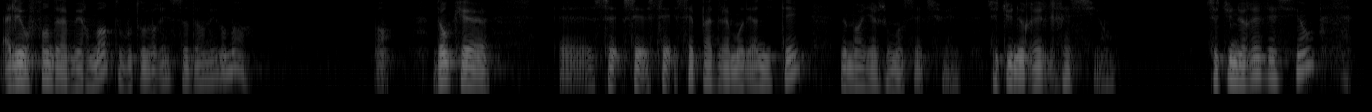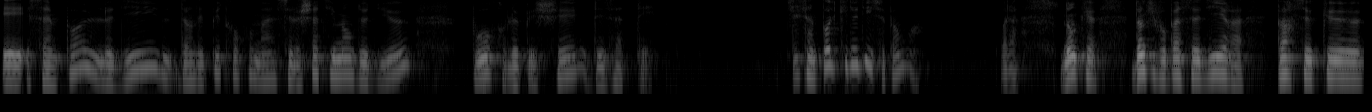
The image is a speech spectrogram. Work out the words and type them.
allez au fond de la mer morte, vous trouverez Sodome et Gomorre. Bon. Donc, euh, euh, ce n'est pas de la modernité, le mariage homosexuel. C'est une régression. C'est une régression et Saint Paul le dit dans l'Épître aux Romains, c'est le châtiment de Dieu pour le péché des athées. C'est Saint Paul qui le dit, c'est pas moi. Voilà. Donc, il ne faut pas se dire parce que,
